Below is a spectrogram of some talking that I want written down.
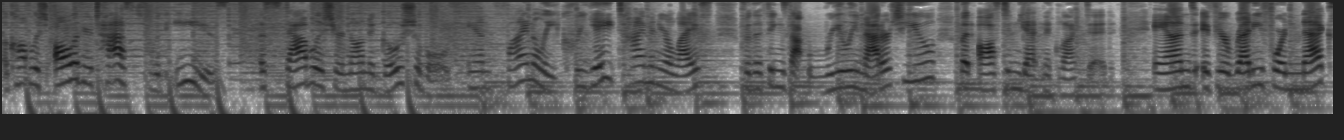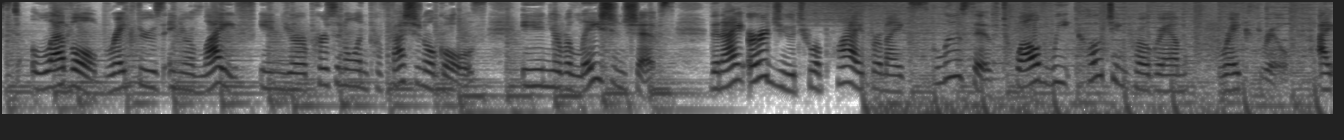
accomplish all of your tasks with ease, establish your non negotiables, and finally create time in your life for the things that really matter to you but often get neglected. And if you're ready for next level breakthroughs in your life, in your personal and professional goals, in your relationships, then I urge you to apply for my exclusive 12 week coaching program, Breakthrough. I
